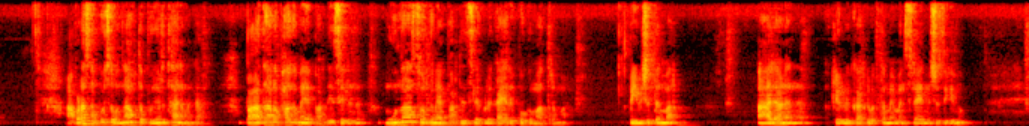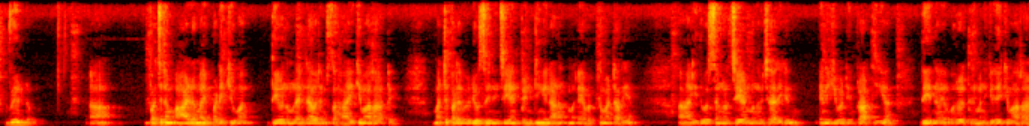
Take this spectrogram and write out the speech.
അവിടെ സംഭവിച്ച ഒന്നാമത്തെ പുനരുത്ഥാനമല്ല പാതാള ഭാഗമായ പർദീസിൽ നിന്ന് മൂന്നാം സ്വർഗമായ പർദീസിലേക്കുള്ള കയറിപ്പോക്ക് മാത്രമാണ്. അപ്പോൾ ഈ വിശുദ്ധന്മാർ ആരാണെന്ന് കേൾവിക്കാർക്ക് വ്യക്തമായി മനസ്സിലായെന്ന് വിശ്വസിക്കുന്നു. വീണ്ടും വചനം ആഴമായി പഠിക്കുവാൻ ദൈവം നമ്മളെല്ലാവരെയും സഹായിക്കുമാറാകട്ടെ. മറ്റ് പല വീഡിയോസ് ഇനി ചെയ്യാൻ പെൻഡിങ്ങിലാണ് വ്യക്തമായിട്ട് അറിയാം. ഈ ദിവസങ്ങൾ ചെയ്യണമെന്ന് വിചാരിക്കുന്നു. എനിക്ക് വേണ്ടി പ്രാർത്ഥിക്കുക. ദൈവം ഓരോരുത്തരും അനുഗ്രഹിക്കുമാറാകട്ടെ.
